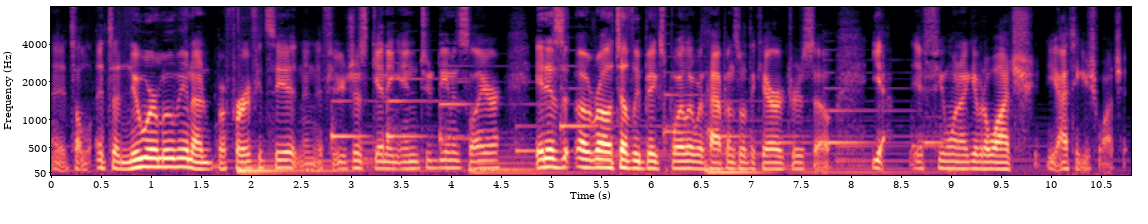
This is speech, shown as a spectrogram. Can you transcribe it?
it's a it's a newer movie, and I'd prefer if you'd see it. And if you're just getting into Demon Slayer, it is a relatively big spoiler what happens with the characters. So, yeah, if you want to give it a watch, yeah, I think you should watch it.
